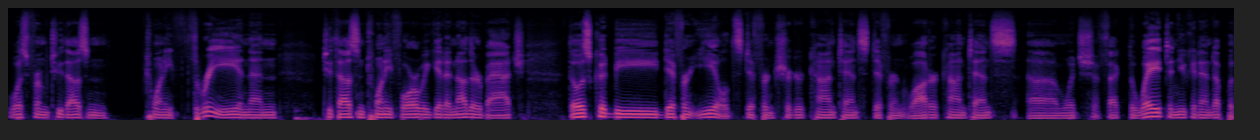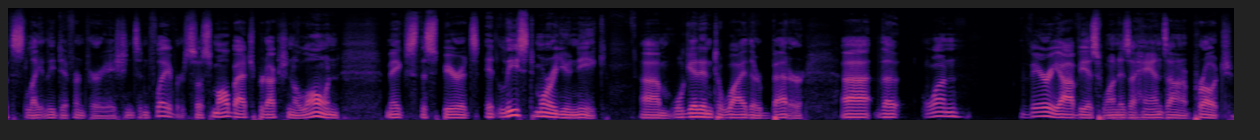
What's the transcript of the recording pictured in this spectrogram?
was from 2023 and then 2024 we get another batch those could be different yields different sugar contents different water contents um, which affect the weight and you could end up with slightly different variations in flavors. So small batch production alone makes the spirits at least more unique. Um, we'll get into why they're better. Uh, the one very obvious one is a hands-on approach.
